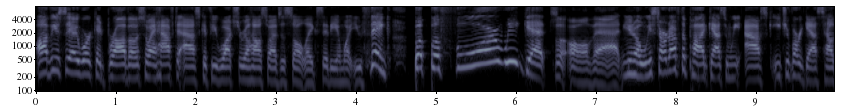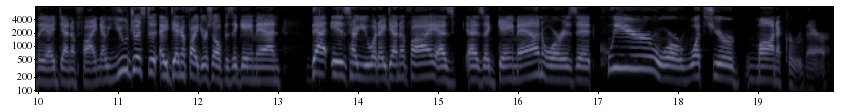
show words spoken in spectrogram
obviously, I work at Bravo, so I have to ask if you watch The Real Housewives of Salt Lake City and what you think. But before we get to all that, you know, we start off the podcast and we ask each of our guests how they identify. Now, you just identified yourself as a gay man. That is how you would identify as as a gay man, or is it queer, or what's your moniker there?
